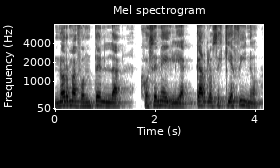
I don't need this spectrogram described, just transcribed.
Norma Fontenla, José Neglia, Carlos Esquiafino,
